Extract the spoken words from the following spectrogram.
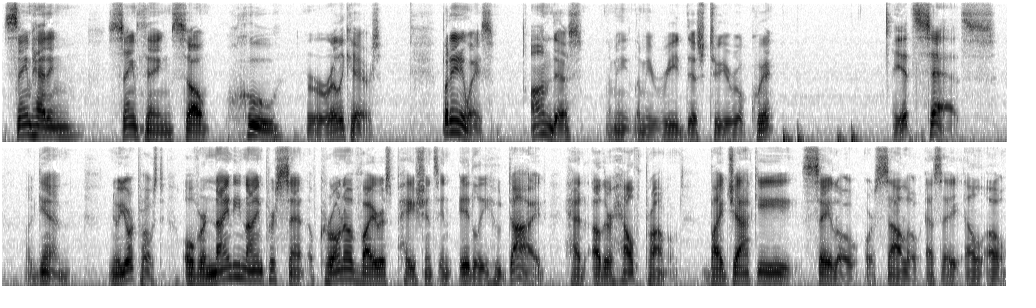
Same heading, same thing. So who really cares? But anyways, on this, let me let me read this to you real quick. It says again, New York Post, over 99% of coronavirus patients in Italy who died had other health problems by Jackie Salo or Salo, S A L O.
